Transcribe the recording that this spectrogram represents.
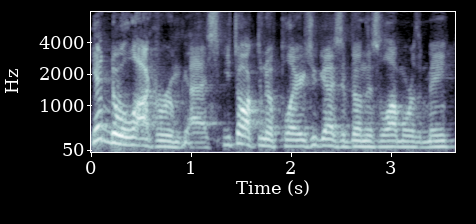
get into a locker room, guys. You talked to enough players. You guys have done this a lot more than me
